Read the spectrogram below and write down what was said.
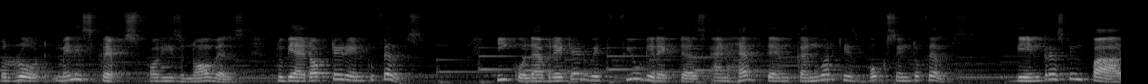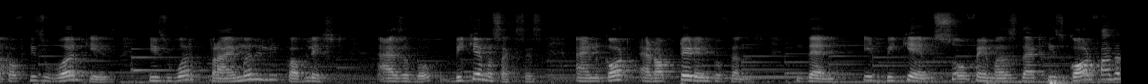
wrote many scripts for his novels to be adopted into films. He collaborated with few directors and helped them convert his books into films. The interesting part of his work is his work primarily published as a book became a success and got adopted into films. Then it became so famous that his Godfather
